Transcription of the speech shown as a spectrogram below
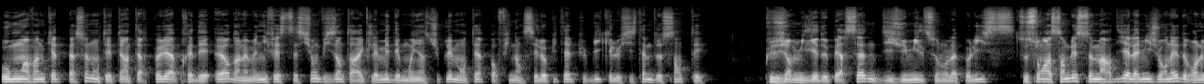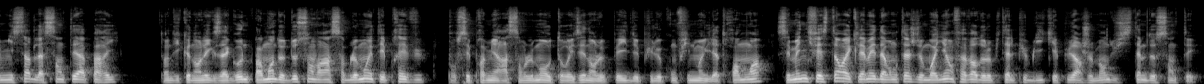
Au moins 24 personnes ont été interpellées après des heurts dans la manifestation visant à réclamer des moyens supplémentaires pour financer l'hôpital public et le système de santé. Plusieurs milliers de personnes, 18 000 selon la police, se sont rassemblées ce mardi à la mi-journée devant le ministère de la Santé à Paris, tandis que dans l'Hexagone, pas moins de 220 rassemblements étaient prévus. Pour ces premiers rassemblements autorisés dans le pays depuis le confinement il y a trois mois, ces manifestants réclamaient davantage de moyens en faveur de l'hôpital public et plus largement du système de santé.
